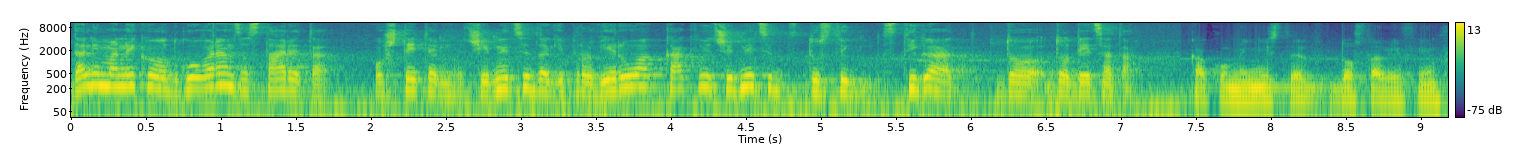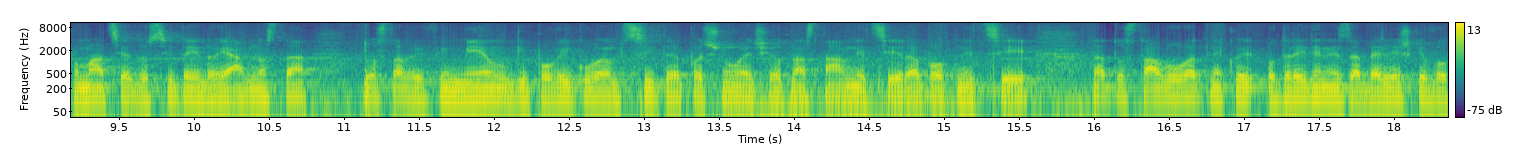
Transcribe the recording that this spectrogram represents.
Дали има некој одговорен за старите оштетени учебници да ги проверува какви учебници достигаат до, до децата? Како министер доставив информација до сите и до јавноста, доставив имејл, ги повикувам сите почнувајќи од наставници, работници, да доставуваат некои одредени забелешки во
